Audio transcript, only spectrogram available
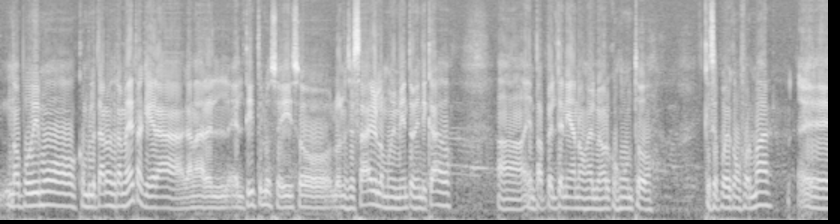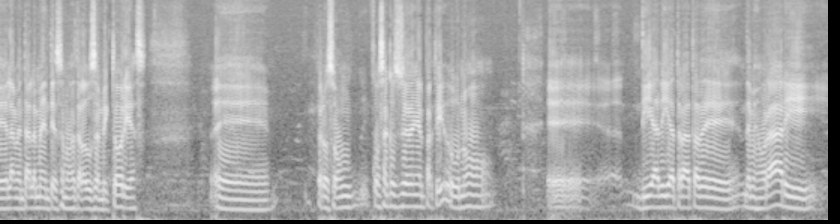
no pudimos completar nuestra meta, que era ganar el, título, se hizo lo necesario, los movimientos indicados. Ah, en papel teníamos el mejor conjunto que se puede conformar. Eh, lamentablemente eso no se traduce en victorias. Eh, pero son cosas que suceden en el partido. Uno eh, día a día trata de, de mejorar y,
